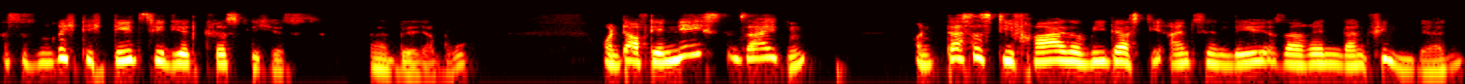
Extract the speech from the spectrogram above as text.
das ist ein richtig dezidiert christliches äh, Bilderbuch. Und auf den nächsten Seiten, und das ist die Frage, wie das die einzelnen Leserinnen dann finden werden,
